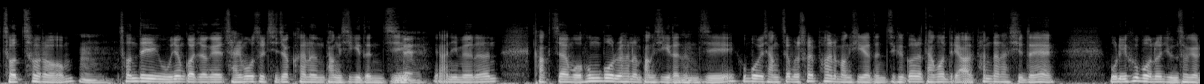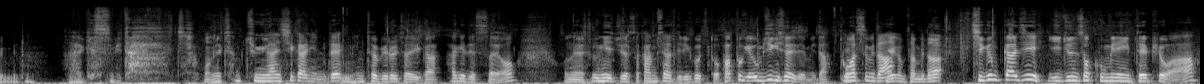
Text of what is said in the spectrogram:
저처럼 음. 선대위 운영 과정에 잘못을 지적하는 방식이든지 네. 아니면은 각자 뭐 홍보를 하는 방식이라든지 후보의 장점을 설파하는 방식이라든지 그거는 당원들이 알아서 판단하시되 우리 후보는 윤석열입니다. 알겠습니다. 자, 오늘 참 중요한 시간인데 인터뷰를 저희가 하게 됐어요. 오늘 응해 주셔서 감사드리고 또 바쁘게 움직이셔야 됩니다. 고맙습니다. 예, 감사합니다. 지금까지 이준석 국민의힘 대표와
